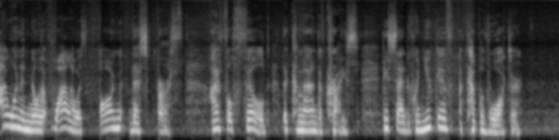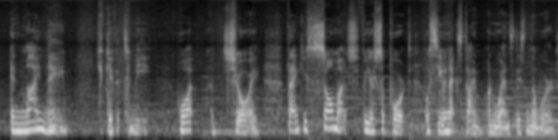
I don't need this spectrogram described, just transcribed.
I want to know that while I was on this earth, I fulfilled the command of Christ. He said, When you give a cup of water in my name, you give it to me. What a joy. Thank you so much for your support. We'll see you next time on Wednesdays in the Word.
